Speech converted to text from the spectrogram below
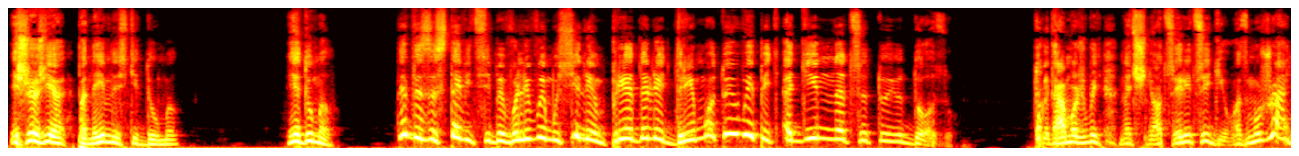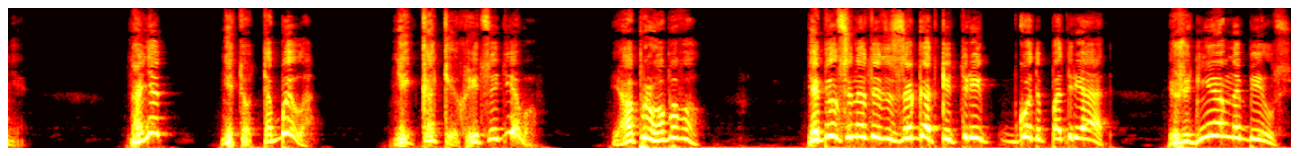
И что же я по наивности думал? Я думал, надо заставить себя волевым усилием преодолеть дремоту и выпить одиннадцатую дозу. Тогда, может быть, начнется рецидив возмужания. Но нет, не тут-то было. Никаких рецидивов. Я пробовал. Я бился над этой загадкой три года подряд. Ежедневно бился,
